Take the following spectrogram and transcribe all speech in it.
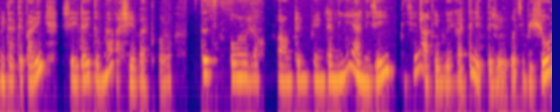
মেটাতে পারি, সেইটাই তোমরা আশীর্বাদ করো। তো ও ফাউন্টেন পেনটা নিয়ে আর নিজেই নিজের আঁকিবুকি কাটতে লিখতে শুরু করেছে। ভীষণ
